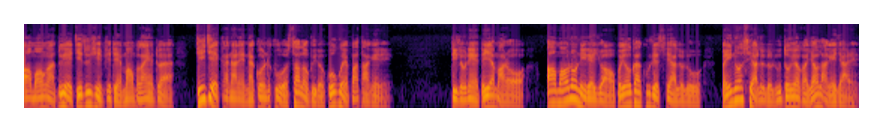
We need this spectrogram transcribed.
အောင်မောင်းကသူ့ရဲ့ကျေးဇူးရှင်ဖြစ်တဲ့မောင်ပလိုင်းအတွက်ကြီးကျယ်ခမ်းနားတဲ့နဂွန်တစ်ခုကိုဆောက်လုပ်ပြီးတော့ကိုးကွယ်ပါတာခဲ့တယ်။ဒီလိုနဲ့တရက်မှာတော့အောင်မောင်းတို့နေတဲ့ရွာကိုဘယောကကုတဲ့ဆရာလိုလိုဘိန်းတော်ဆရာလိုလိုလူ၃ယောက်ကရောက်လာခဲ့ကြတယ်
